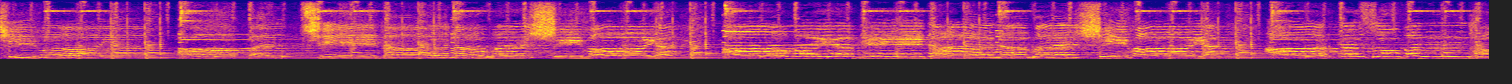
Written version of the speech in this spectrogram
शिवाय आपच्छेदा नमः शिवाय आमयभेदा नमः शिवाय आर्तसुबन्धो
